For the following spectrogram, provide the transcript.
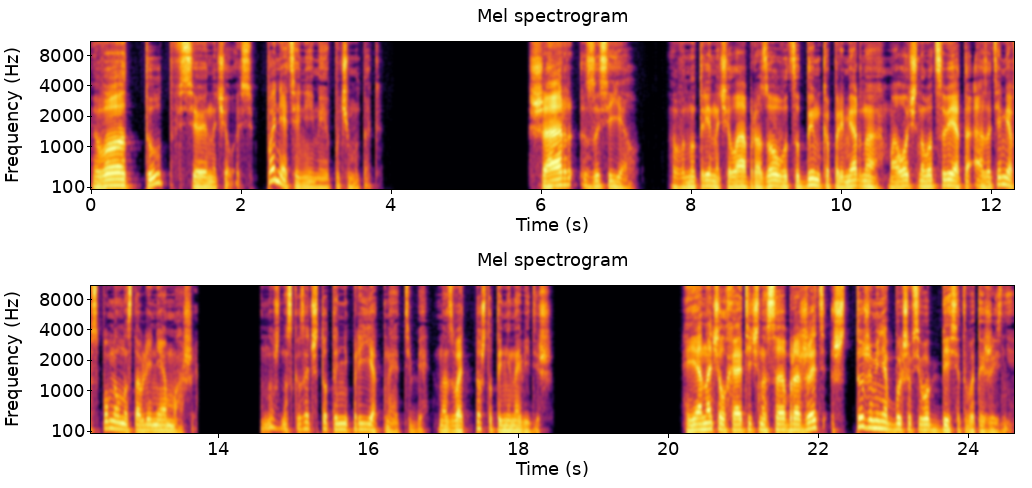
Вот тут все и началось. Понятия не имею, почему так. Шар засиял. Внутри начала образовываться дымка примерно молочного цвета, а затем я вспомнил наставление Маши. Нужно сказать что-то неприятное тебе, назвать то, что ты ненавидишь. Я начал хаотично соображать, что же меня больше всего бесит в этой жизни.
